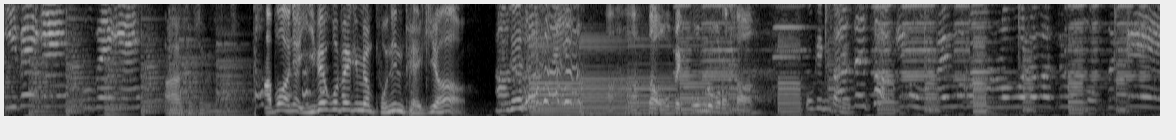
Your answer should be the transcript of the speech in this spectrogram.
200에 500에. 아 감사합니다. 감사합니다. 바보 아니야 200, 500이면 본인 100이야. 아 그러네. 아, 아싸 500 뽕으로 벌었다 호갱당했어. 근데 저기가 500으로 불러버려가지고 어떡해.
